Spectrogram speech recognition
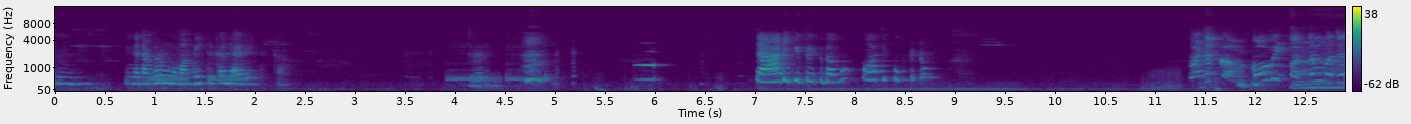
ம். இந்த நம்பர் உங்கள் மம்மிட்டு இருக்கா டேடிட்டு இருக்கா டாடி கிட்ட இருக்குதாவோ மாற்றி கூப்பிட்டுட்டோம். வணக்கம். கோவிட் 19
